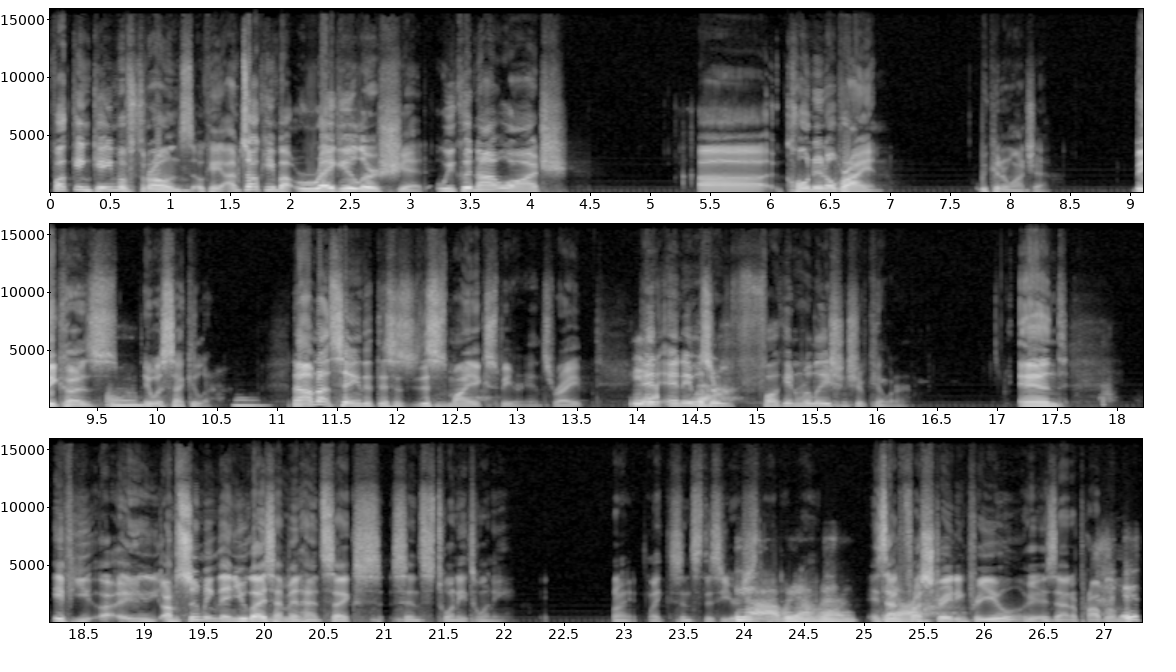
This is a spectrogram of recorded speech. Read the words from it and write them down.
fucking Game of Thrones. Okay, I'm talking about regular shit. We could not watch uh Conan O'Brien. We couldn't watch that because Um, it was secular. Now, I'm not saying that this is this is my experience, right? Yeah, and and it was yeah. a fucking relationship killer. And if you I'm assuming then you guys haven't had sex since 2020. Right? Like since this year Yeah, started, we right? haven't. Is that yeah. frustrating for you? Is that a problem? It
